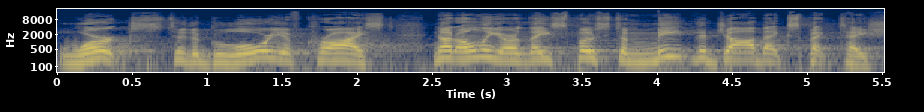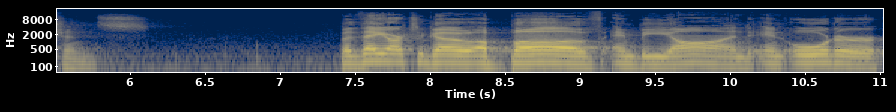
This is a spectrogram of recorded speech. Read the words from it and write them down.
works to the glory of Christ, not only are they supposed to meet the job expectations, but they are to go above and beyond in order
